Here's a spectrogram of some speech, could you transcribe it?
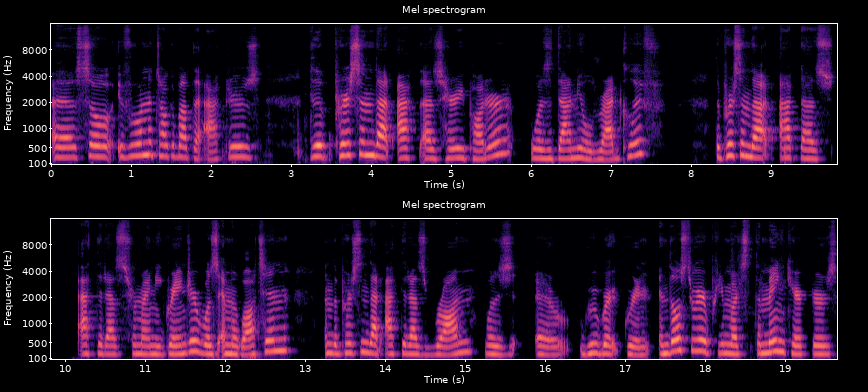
Uh, so if we want to talk about the actors, the person that act as Harry Potter, was Daniel Radcliffe. The person that act as acted as Hermione Granger was Emma Watson, and the person that acted as Ron was uh, Rupert Grint. And those three are pretty much the main characters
